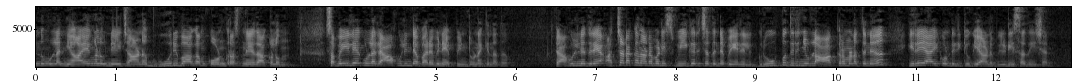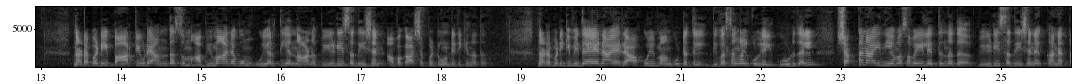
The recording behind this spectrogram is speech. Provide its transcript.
എന്നുമുള്ള ന്യായങ്ങൾ ഉന്നയിച്ചാണ് ഭൂരിഭാഗം കോൺഗ്രസ് നേതാക്കളും സഭയിലേക്കുള്ള രാഹുലിന്റെ വരവിനെ പിന്തുണയ്ക്കുന്നത്. രാഹുലിനെതിരെ അച്ചടക്ക നടപടി സ്വീകരിച്ചതിന്റെ പേരിൽ ഗ്രൂപ്പ് തിരിഞ്ഞുള്ള ആക്രമണത്തിന് ഇരയായിക്കൊണ്ടിരിക്കുകയാണ് വി ഡി സതീശൻ. നടപടി പാർട്ടിയുടെ അന്തസ്സും അഭിമാനവും ഉയർത്തിയെന്നാണ് വി ഡി സതീശൻ അവകാശപ്പെട്ടുകൊണ്ടിരിക്കുന്നത്. നടപടിക്ക് വിധേയനായ രാഹുൽ മാങ്കൂട്ടത്തിൽ ദിവസങ്ങൾക്കുള്ളിൽ കൂടുതൽ ശക്തനായി നിയമസഭയിൽ എത്തുന്നത് വി ഡി സതീശന് കനത്ത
